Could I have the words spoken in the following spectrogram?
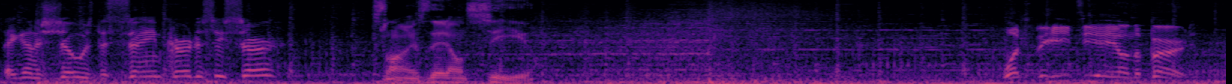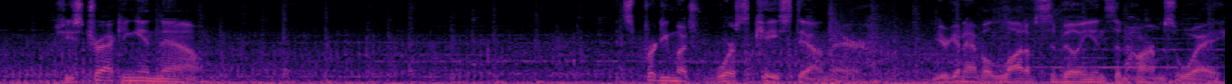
They gonna show us the same courtesy, sir? As long as they don't see you. What's the ETA on the bird? She's tracking in now. It's pretty much worst case down there. You're gonna have a lot of civilians in harm's way,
